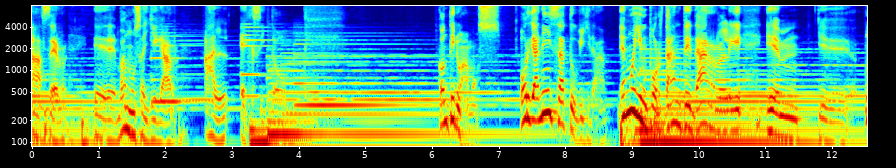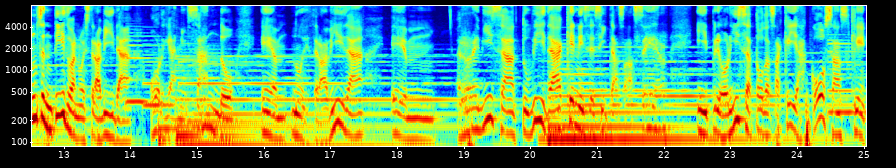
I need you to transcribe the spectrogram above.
a hacer, eh, vamos a llegar al éxito. Continuamos. Organiza tu vida. Es muy importante darle em, eh, un sentido a nuestra vida, organizando em, nuestra vida. Em, revisa tu vida, qué necesitas hacer y prioriza todas aquellas cosas que,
